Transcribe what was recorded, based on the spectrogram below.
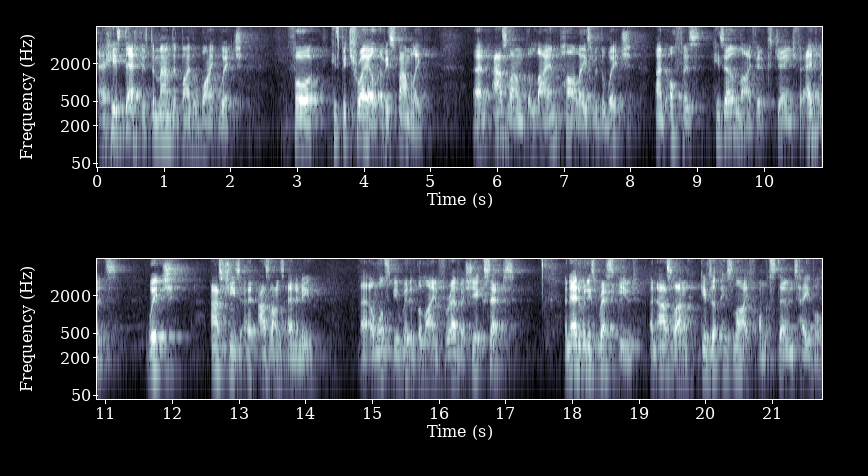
uh, his death is demanded by the White Witch for his betrayal of his family. And Aslan, the lion, parleys with the witch and offers his own life in exchange for Edward's, which, as she's Aslan's enemy uh, and wants to be rid of the lion forever, she accepts. And Edward is rescued, and Aslan gives up his life on the stone table.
